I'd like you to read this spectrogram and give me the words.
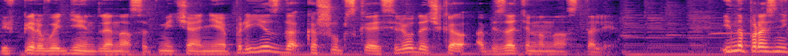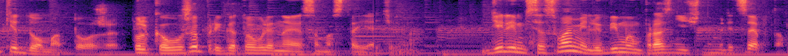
И в первый день для нас отмечания приезда кашубская селедочка обязательно на столе. И на празднике дома тоже, только уже приготовленная самостоятельно. Делимся с вами любимым праздничным рецептом.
